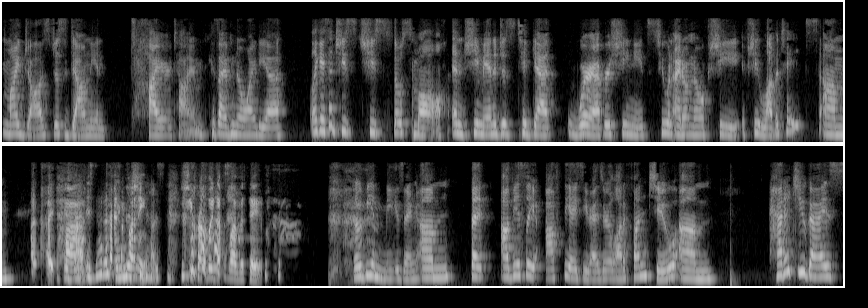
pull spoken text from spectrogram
my jaw's just down the entire time because I have no idea. Like I said, she's she's so small and she manages to get wherever she needs to, and I don't know if she if she levitates. Um, I, is, that, is that a thing that she does? she probably does levitate. that would be amazing. Um, but obviously off the ice, you guys are a lot of fun too. Um, how did you guys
